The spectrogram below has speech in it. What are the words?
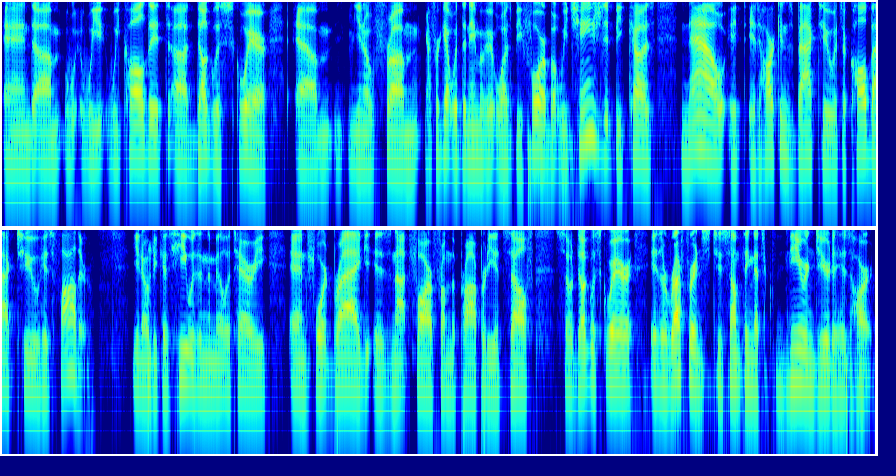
and um, we we called it uh, Douglas Square. Um, you know, from I forget what the name of it was before, but we changed it because now it it harkens back to it's a callback to his father you know, because he was in the military and Fort Bragg is not far from the property itself. So Douglas Square is a reference to something that's near and dear to his heart.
